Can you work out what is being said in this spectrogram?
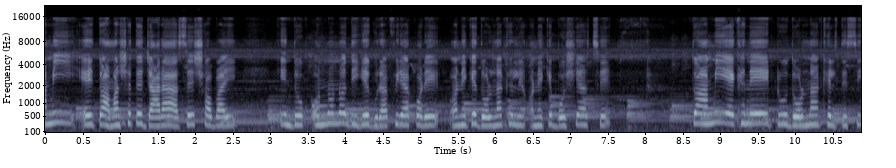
আমি এই তো আমার সাথে যারা আছে সবাই, কিন্তু অন্য অন্য দিকে ঘোরাফেরা করে, অনেকে দোলনা খেলে, অনেকে বসে আছে। তো আমি এখানে একটু দোলনা খেলতেছি,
